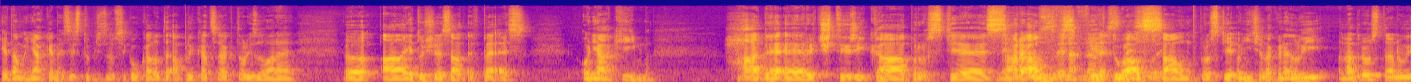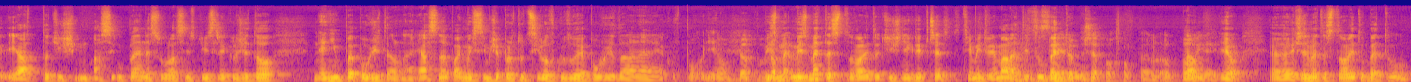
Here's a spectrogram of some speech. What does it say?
Je tam i nějaké mezistupně, jsem si koukal do té aplikace aktualizované uh, a je to 60 fps o nějakým HDR, 4K, prostě surround, na, na virtual nesmysly. sound, prostě o ničem tak nemluví. Na druhou stranu, já totiž asi úplně nesouhlasím s tím, že jsi řekl, že to není úplně použitelné. Já si naopak myslím, že pro tu cílovku to je použitelné jako v pohodě. No, no, my, jsme, my jsme testovali totiž někdy před těmi dvěma lety tu betu. dobře pochopil, no, jo, eh, že jsme testovali tu betu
